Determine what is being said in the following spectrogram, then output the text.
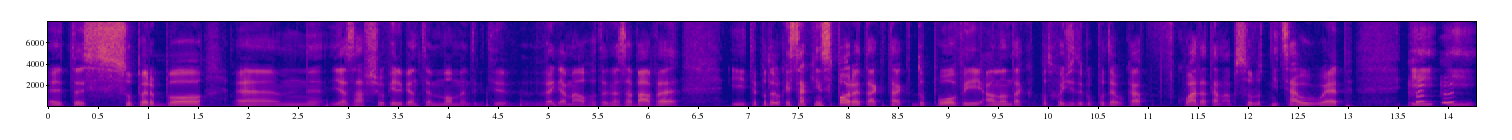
e, to jest super, bo em, ja zawsze uwielbiam ten moment, gdy Vega ma ochotę na zabawę i to pudełko jest całkiem spore, tak, tak do połowy jej, a on tak podchodzi do tego pudełka, wkłada tam absolutnie cały łeb i, i,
